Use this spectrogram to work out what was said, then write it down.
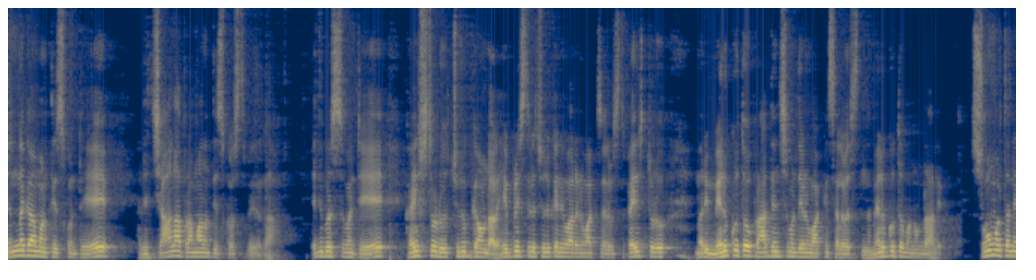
చిన్నగా మనం తీసుకుంటే అది చాలా ప్రమాదం తీసుకొస్తుంది కదా. ఎందుకు వస్తామంటే క్రైస్తవుడు చురుగ్గా ఉండాలి. హెబ్రి స్త్రీ చురుకని వారిని వాక్యం సెలవిస్తుంది. క్రైస్తవుడు మరి మెలకుతో ప్రార్థించమని దేవుని వాక్యం సెలవిస్తుంది. మెలకుతో మనం ఉండాలి. సోమర్తని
